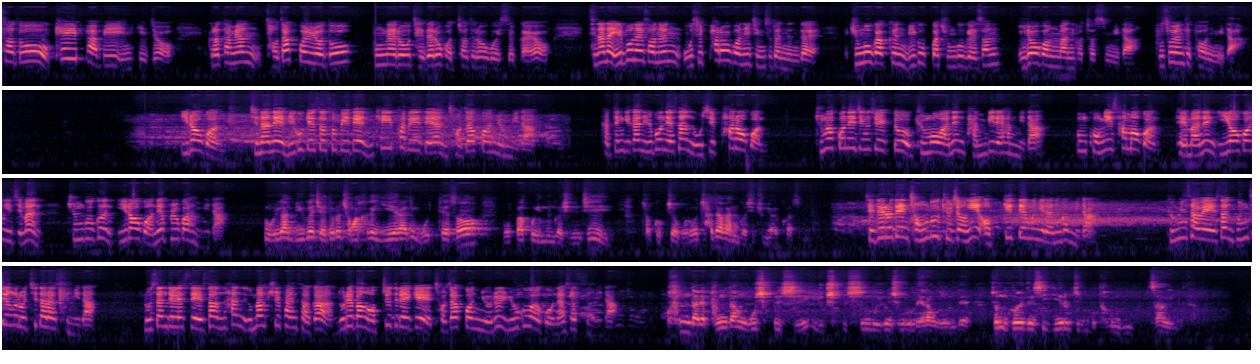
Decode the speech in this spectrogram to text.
일본에서도 K-팝이 인기죠. 그렇다면 저작권료도 국내로 제대로 거쳐 들어오고 있을까요? 지난해 일본에서는 58억 원이 징수됐는데 규모가 큰 미국과 중국에선 1억 원만 거쳤습니다. 부소연 특파원입니다. 1억 원. 지난해 미국에서 소비된 K-팝에 대한 저작권료입니다. 같은 기간 일본에선 58억 원. 중화권의 징수액도 규모와는 반비례합니다. 홍콩이 3억 원, 대만은 2억 원이지만 중국은 1억 원에 불과합니다. 우리가 미국의 제도를 정확하게 이해를 하지 못해서 못 받고 있는 것인지 적극적으로 찾아가는 것이 중요할 것 같습니다. 제대로 된 정부 규정이 없기 때문이라는 겁니다. 교민사회에선 분쟁으로 치달았습니다. 로산젤레스에선 한 음악 출판사가 노래방 업주들에게 저작권료를 요구하고 나섰습니다. 한 달에 방당 50불씩, 60불씩 뭐 이런 식으로 내라고 그러는데 저는 그거에 대해서 이해를 지금 못하고 있는 상황입니다.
